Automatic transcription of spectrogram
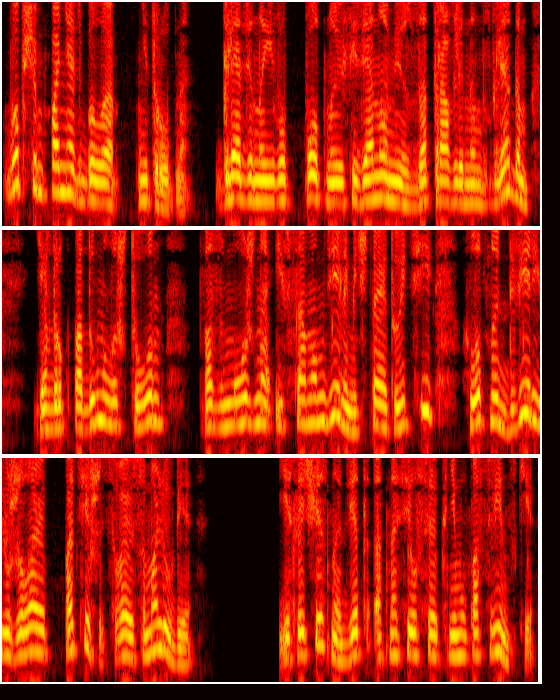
В общем, понять было нетрудно. Глядя на его потную физиономию с затравленным взглядом, я вдруг подумала, что он, возможно, и в самом деле мечтает уйти, хлопнуть дверью, желая потешить свое самолюбие. Если честно, дед относился к нему по-свински,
